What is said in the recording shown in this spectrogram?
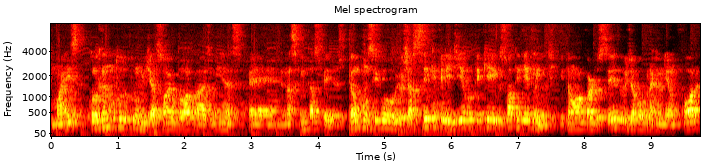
mas colocando tudo por um dia só eu coloco as minhas é, nas quintas-feiras. Então eu consigo, eu já sei que aquele dia eu vou ter que só atender cliente. Então eu acordo cedo, já vou para a reunião fora,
